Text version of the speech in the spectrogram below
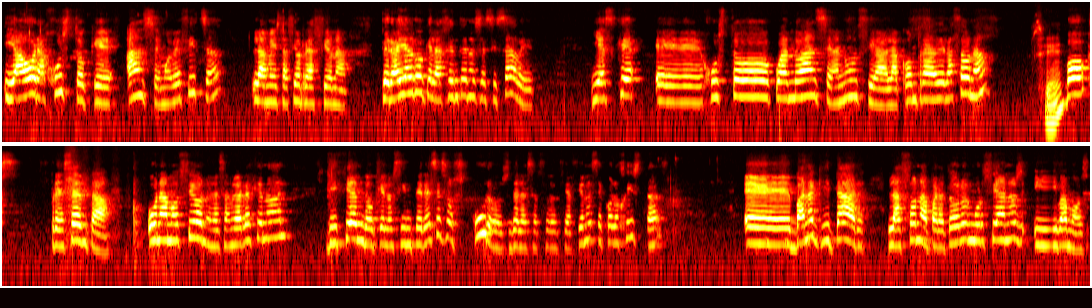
Y ahora, justo que ANSE mueve ficha, la administración reacciona. Pero hay algo que la gente no sé si sabe. Y es que eh, justo cuando ANSE anuncia la compra de la zona, Vox presenta una moción en la Asamblea Regional diciendo que los intereses oscuros de las asociaciones ecologistas eh, van a quitar la zona para todos los murcianos y, vamos,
